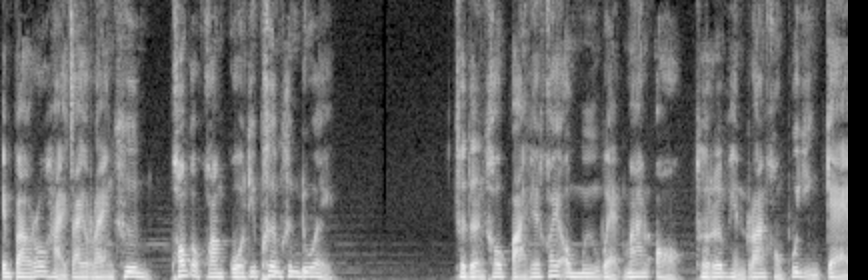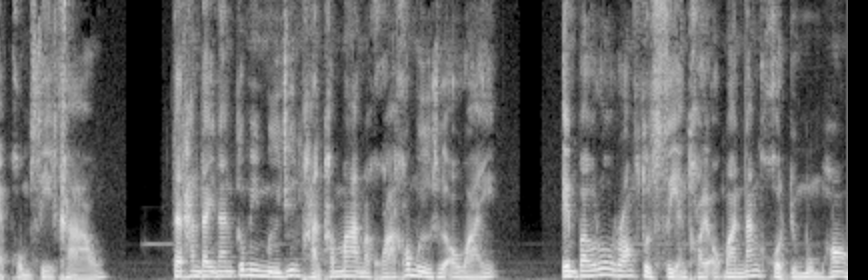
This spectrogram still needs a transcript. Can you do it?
เอมปาโรหายใจแรงขึ้น พร้อมกับความกลัวที่เพิ่มขึ้นด้วย เธอเดินเข้าไปค่อยๆ เอามือแหวกม่านออก เธอเริ่มเห็นร่างของผู้หญิงแก่ผมสีขาว แต่ทันใดนั้นก็มีมือยื่นผ่านผ้าม่านมาคว้าข้อมือเธอเอาไว้ เอมปาโรร้องสุดเสียงถอยออกมานั่งขดอยู่มุมห้อง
